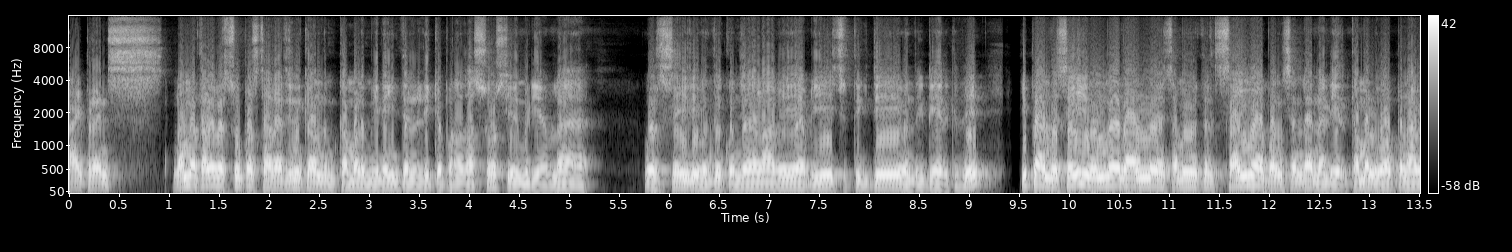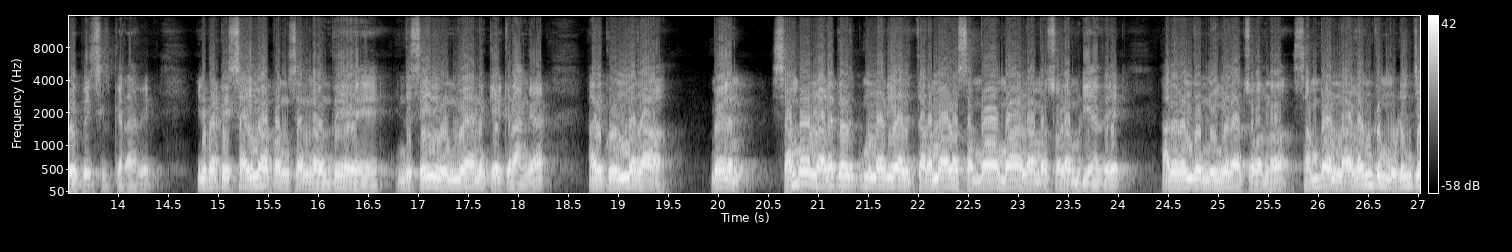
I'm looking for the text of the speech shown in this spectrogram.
ஹாய் ஃப்ரெண்ட்ஸ் நம்ம தலைவர் சூப்பர் ஸ்டார் ரஜினிகாந்தும் கமலும் இணைந்து நடிக்க போகிறதா சோஷியல் மீடியாவில் ஒரு செய்தி வந்து கொஞ்ச நாளாகவே அப்படியே சுற்றிக்கிட்டே வந்துக்கிட்டே இருக்குது. இப்போ அந்த செய்தி உண்மைதான்னு சமீபத்தில் சைமா ஃபங்க்ஷனில் நடிகர் கமல் ஓப்பனாகவே பேசியிருக்கிறாரு. இது பற்றி சைமா ஃபங்க்ஷனில் வந்து இந்த செய்தி உண்மையானு கேட்குறாங்க அதுக்கு உண்மைதான். மேலும் சம்பவம் நடக்கிறதுக்கு முன்னாடியே அது தரமான சம்பவமாக நாம் சொல்ல முடியாது. அதை வந்து நீங்கள் தான் சொல்லணும். சம்பவம் நடந்து முடிஞ்ச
